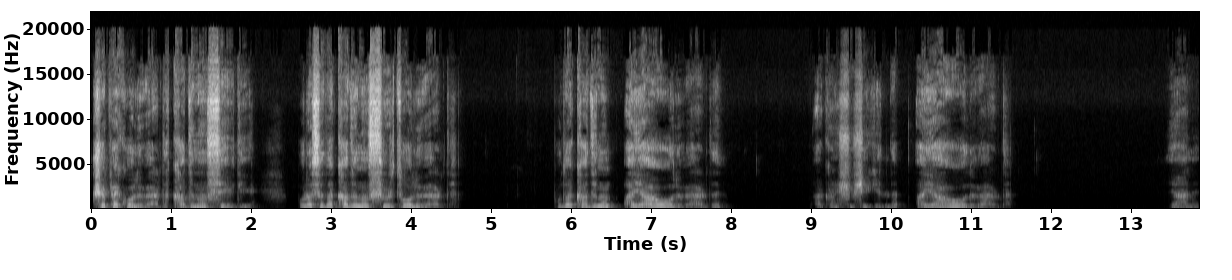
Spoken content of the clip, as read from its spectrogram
köpek oluverdi. Kadının sevdiği. Burası da kadının sırtı oluverdi. Bu da kadının ayağı oluverdi. Bakın şu şekilde ayağı oluverdi. Yani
